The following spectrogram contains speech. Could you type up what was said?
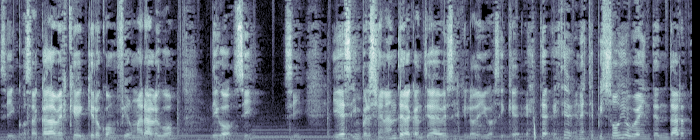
sí. O sea, cada vez que quiero confirmar algo, digo sí, sí. Y es impresionante la cantidad de veces que lo digo. Así que este, este, en este episodio voy a intentar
